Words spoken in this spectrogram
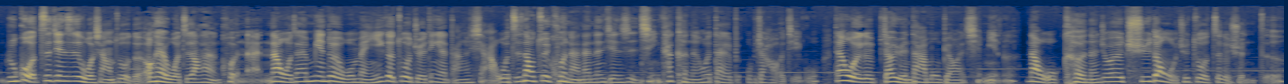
如果这件事我想做的，OK，我知道它很困难。那我在面对我每一个做决定的当下，我知道最困难的那件事情，它可能会带给我比较好的结果。但我有一个比较远大的目标在前面了，那我可能就会驱动我去做这个选择。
